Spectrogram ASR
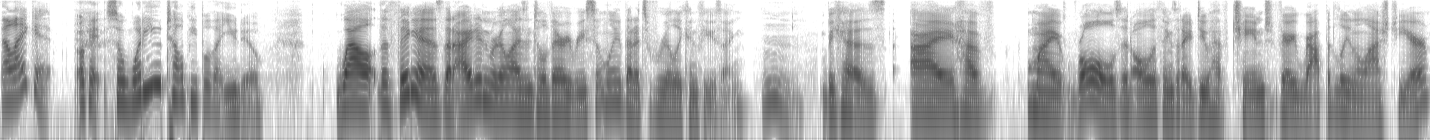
I like it. Okay, so what do you tell people that you do? Well, the thing is that I didn't realize until very recently that it's really confusing. Mm. because I have my roles and all the things that I do have changed very rapidly in the last year.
